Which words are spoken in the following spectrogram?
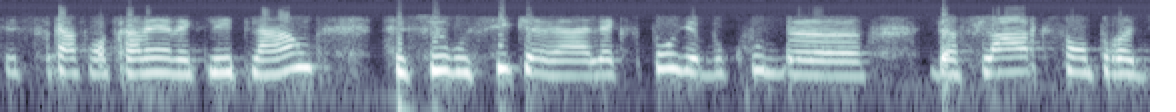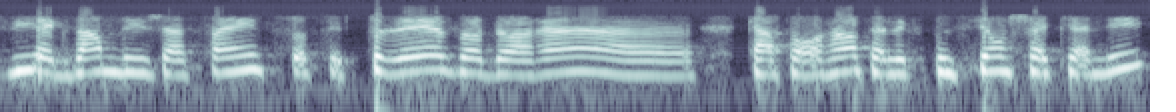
C'est sûr quand on travaille avec les plantes. C'est sûr aussi qu'à l'expo, il y a beaucoup de, de fleurs qui sont produites. Exemple des jacinthes, ça c'est très odorant euh, quand on rentre à l'exposition chaque année.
